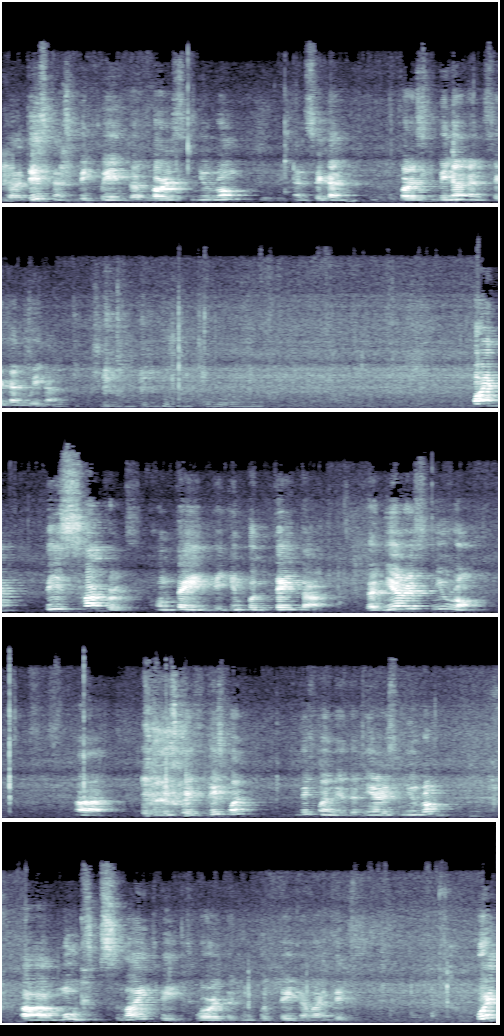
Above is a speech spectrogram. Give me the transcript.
the distance between the first neuron and second, first winner and second winner. When these circles contain the input data, the nearest neuron, uh, in this case, this one, this one is the nearest neuron, uh, moves slightly toward the input data like this. When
